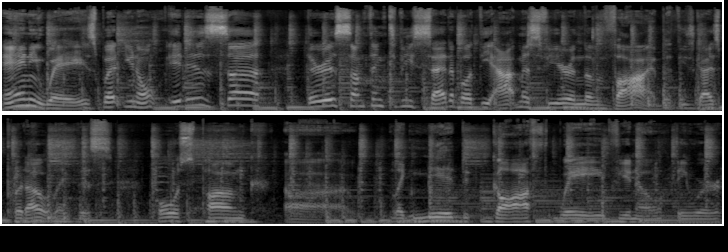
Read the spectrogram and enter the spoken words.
Anyways, but you know, it is uh there is something to be said about the atmosphere and the vibe that these guys put out, like this post-punk uh, like mid goth wave, you know. They were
